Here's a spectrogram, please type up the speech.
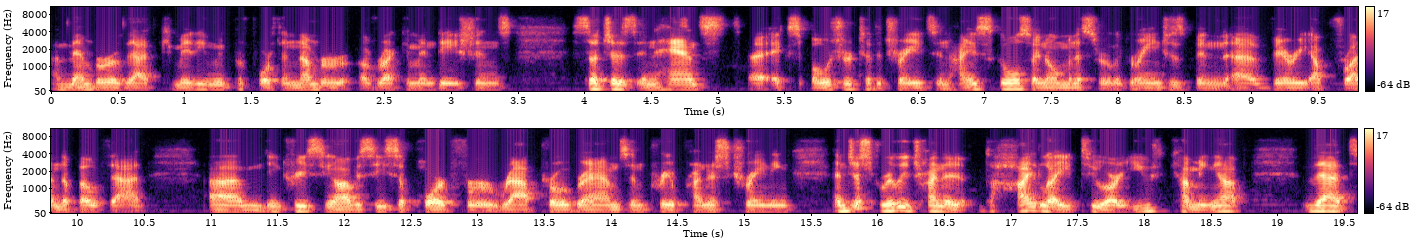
a member of that committee, and we put forth a number of recommendations such as enhanced uh, exposure to the trades in high school. So I know Minister LaGrange has been uh, very upfront about that. Um, increasing obviously support for RAP programs and pre-apprentice training, and just really trying to, to highlight to our youth coming up that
